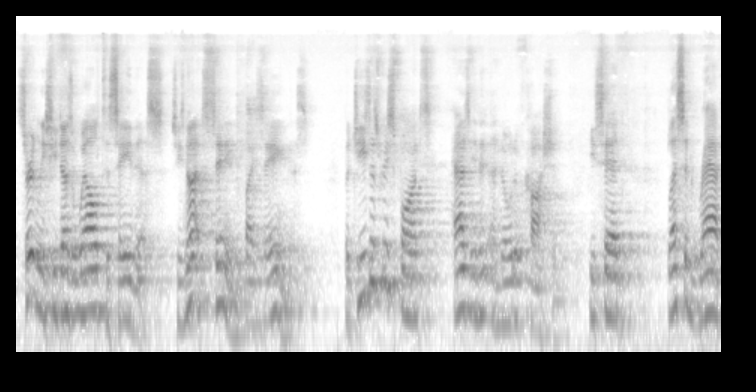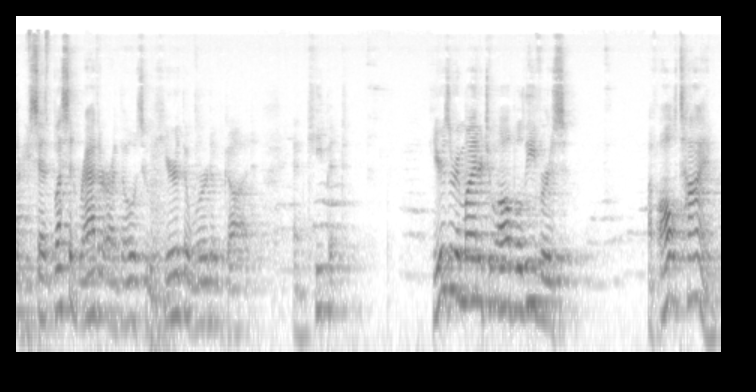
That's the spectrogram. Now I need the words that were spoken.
Certainly, she does well to say this. She's not sinning by saying this. But Jesus' response has in it a note of caution. He said, Blessed rather, he says, Blessed rather are those who hear the word of God and keep it. Here's a reminder to all believers of all time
